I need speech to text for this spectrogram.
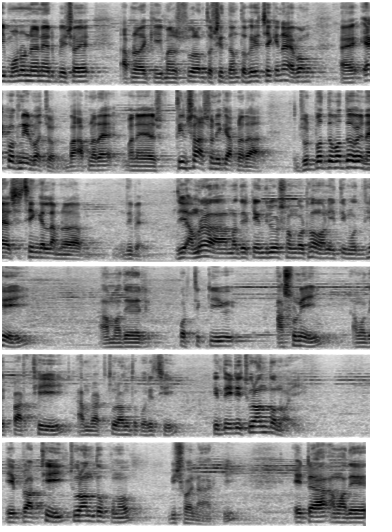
এই মনোনয়নের বিষয়ে আপনারা কি মানে চূড়ান্ত সিদ্ধান্ত হয়েছে কিনা এবং একক নির্বাচন বা আপনারা মানে তিনশো আসনে কি আপনারা জোটবদ্ধবদ্ধ হয়ে না, সিঙ্গেল আপনারা দিবেন? যে আমরা আমাদের কেন্দ্রীয় সংগঠন ইতিমধ্যেই আমাদের প্রত্যেকটি আসনেই আমাদের প্রার্থী আমরা চূড়ান্ত করেছি, কিন্তু এটি চূড়ান্ত নয়। এই প্রার্থী চূড়ান্ত কোনো বিষয় না আর কি। এটা আমাদের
